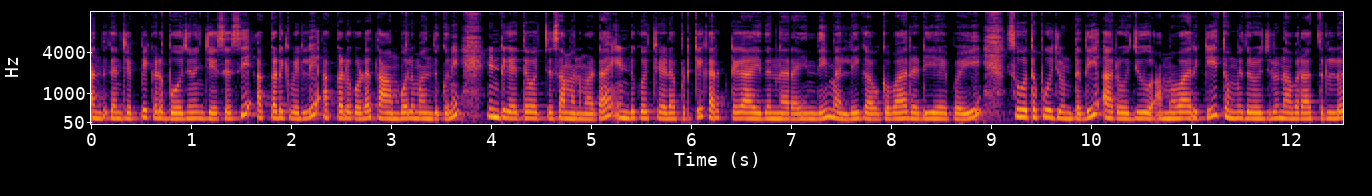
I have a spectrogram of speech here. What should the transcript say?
అందుకని చెప్పి ఇక్కడ భోజనం చేసేసి అక్కడికి వెళ్ళి అక్కడ కూడా తాంబూలం అందుకుని ఇంటికైతే వచ్చేసామన్నమాట. ఇంటికి వచ్చేటప్పటికి కరెక్ట్గా ఐదున్నర అయింది. మళ్ళీ గబగబా రెడీ అయిపోయి సూత పూజ ఉంటుంది. ఆ రోజు అమ్మవారికి తొమ్మిది రోజులు నవరాత్రుల్లో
